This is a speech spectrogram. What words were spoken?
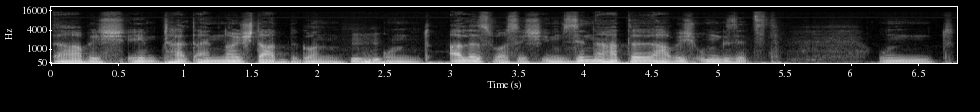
da habe ich eben halt einen Neustart begonnen. Mhm. Und alles, was ich im Sinne hatte, habe ich umgesetzt. Und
